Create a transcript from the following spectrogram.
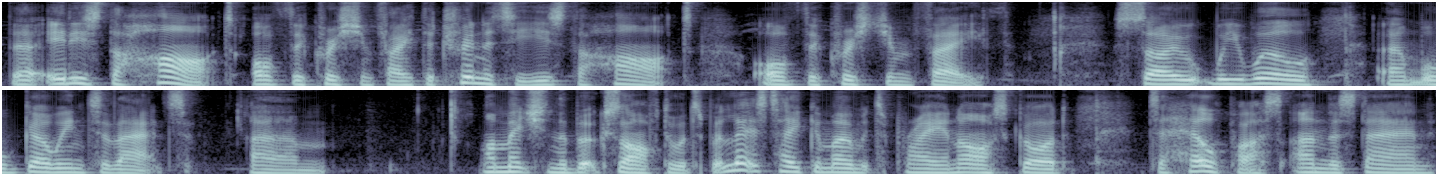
the, it is the heart of the Christian faith. The Trinity is the heart of the Christian faith. So we will um, we'll go into that. Um, I'll mention the books afterwards, but let's take a moment to pray and ask God to help us understand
